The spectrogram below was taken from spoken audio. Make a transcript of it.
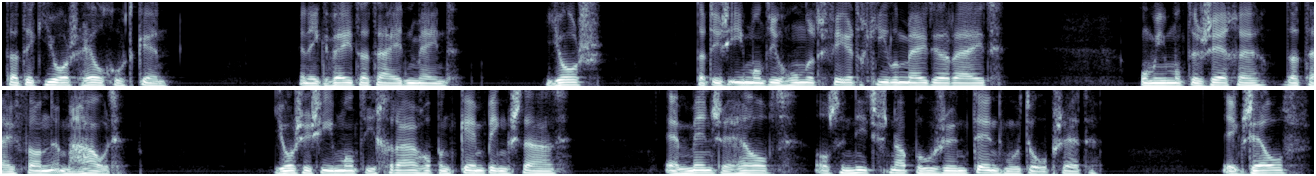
dat ik Jos heel goed ken. En ik weet dat hij het meent. Jos, dat is iemand die 140 kilometer rijdt om iemand te zeggen dat hij van hem houdt. Jos is iemand die graag op een camping staat en mensen helpt als ze niet snappen hoe ze hun tent moeten opzetten. Ikzelf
